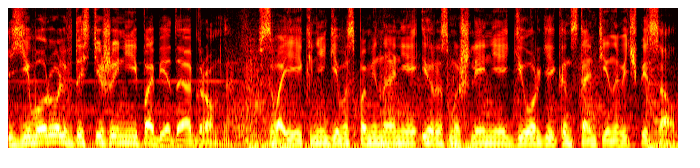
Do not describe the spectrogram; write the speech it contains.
Его роль в достижении победы огромна. В своей книге «Воспоминания и размышления» Георгий Константинович писал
